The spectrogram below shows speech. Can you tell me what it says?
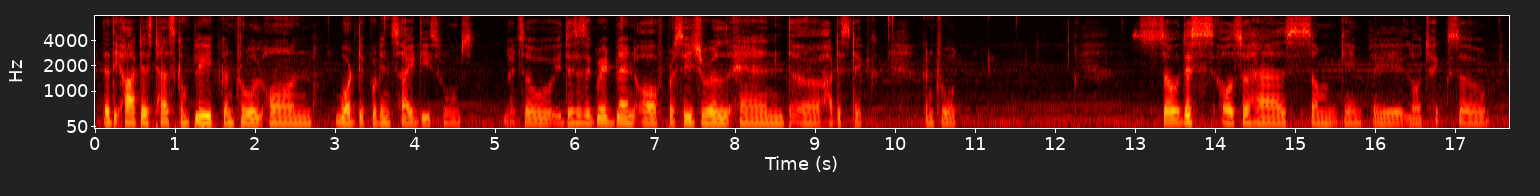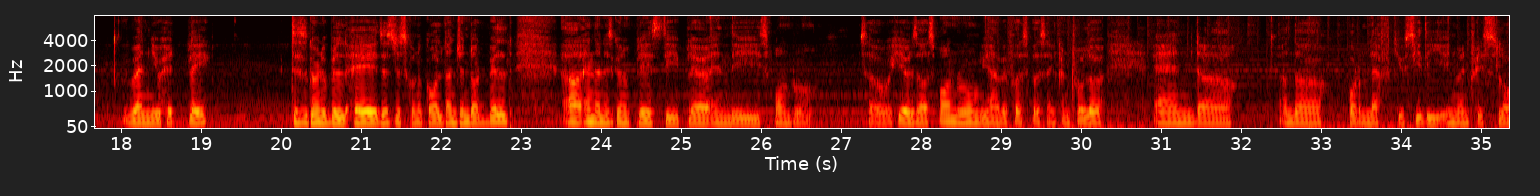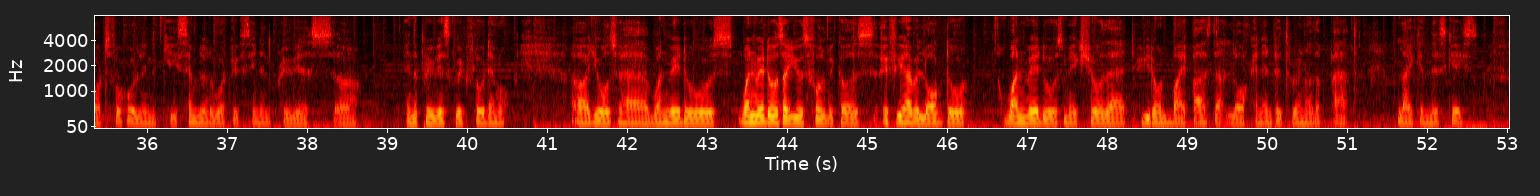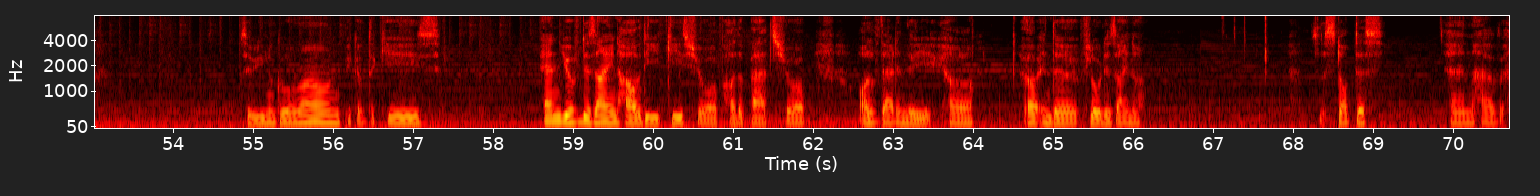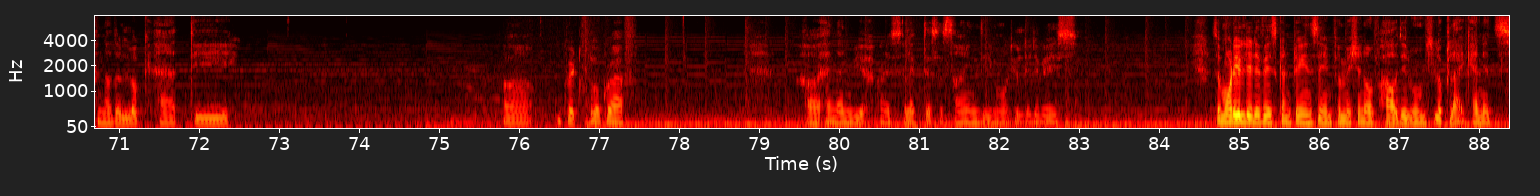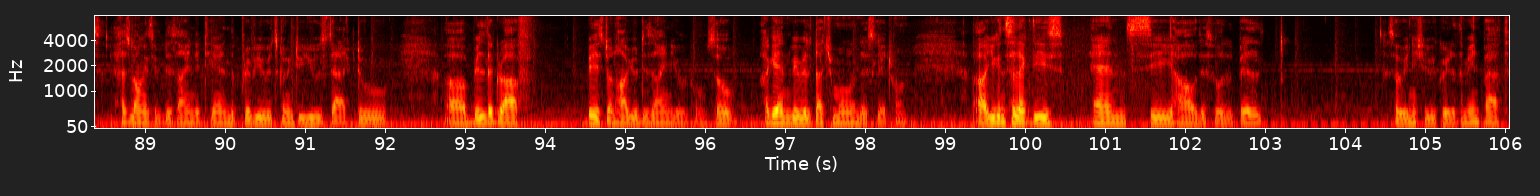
that the artist has complete control on what they put inside these rooms right? So this is a great blend of procedural and uh, artistic control so this also has some gameplay logic. So when you hit play this is going to build a this is just going to call dungeon.build uh, and then it's going to place the player in the spawn room. So here's our spawn room. We have a first person controller and uh, on the bottom left you see the inventory slots for holding the key similar to what we've seen in the previous uh, in the previous grid flow demo uh, you also have one-way doors. One-way doors are useful because if you have a locked door one-way doors make sure that you don't bypass that lock and enter through another path like in this case. So you're gonna go around pick up the keys and you have designed how the keys show up how the paths show up all of that in the uh, uh, in the flow designer. So let's stop this and have another look at the uh, grid flow graph. Uh, and then we are going to select this assign the module database. The module database contains the information of how the rooms look like and it's as long as you've designed it here in the preview it's going to use that to uh, build the graph based on how you design your room. So again we will touch more on this later on uh, you can select these and see how this was built. So initially we created the main path.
